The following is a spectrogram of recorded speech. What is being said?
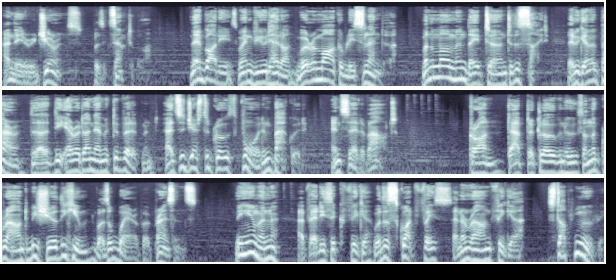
and their endurance was acceptable. Their bodies, when viewed head on, were remarkably slender, but the moment they turned to the side, it became apparent that the aerodynamic development had suggested growth forward and backward instead of out. Kron tapped a cloven hoof on the ground to be sure the human was aware of her presence. The human a very thick figure with a squat face and a round figure, stopped moving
